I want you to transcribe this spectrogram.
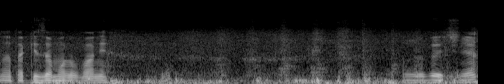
na takie zamalowanie. Może być, nie?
